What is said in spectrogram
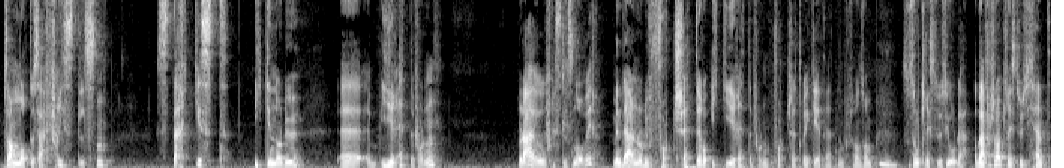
På samme måte så er fristelsen sterkest ikke når du eh, gir etter for den. For da er jo fristelsen over. Men det er når du fortsetter å ikke gi etter for den, fortsetter å ikke gi etter den, sånn som, sånn som Kristus gjorde. Og Derfor så har Kristus kjent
